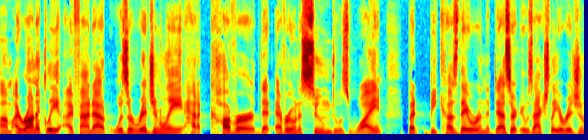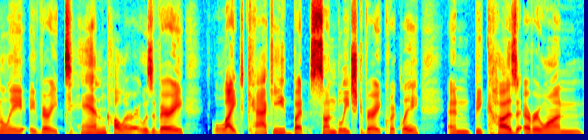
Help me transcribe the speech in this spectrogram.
um, ironically, I found out was originally had a cover that everyone assumed was white, but because they were in the desert, it was actually originally a very tan color. It was a very light khaki, but sun bleached very quickly. And because everyone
